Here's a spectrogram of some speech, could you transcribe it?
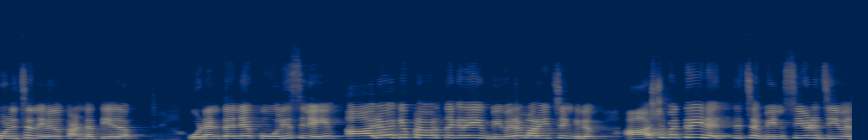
കുളിച്ച നിലയിൽ കണ്ടെത്തിയത്. ഉടൻ തന്നെ പോലീസിനെയും ആരോഗ്യ പ്രവർത്തകരെയും വിവരം അറിയിച്ചെങ്കിലും ആശുപത്രിയിൽ എത്തിച്ച ബിൻസിയുടെ ജീവൻ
